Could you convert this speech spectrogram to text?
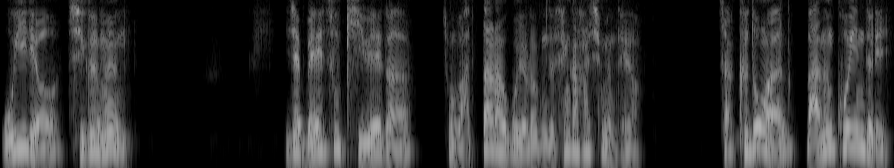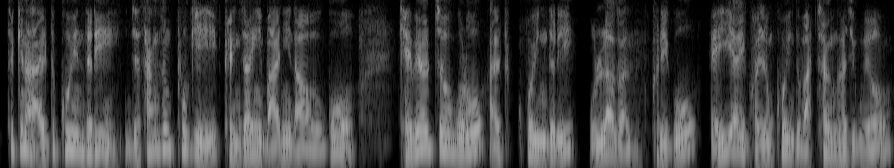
오히려 지금은 이제 매수 기회가 좀 왔다라고 여러분들 생각하시면 돼요. 자, 그동안 많은 코인들이, 특히나 알트코인들이 이제 상승폭이 굉장히 많이 나오고, 개별적으로 알트코인들이 올라간, 그리고 AI 관련 코인도 마찬가지고요.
